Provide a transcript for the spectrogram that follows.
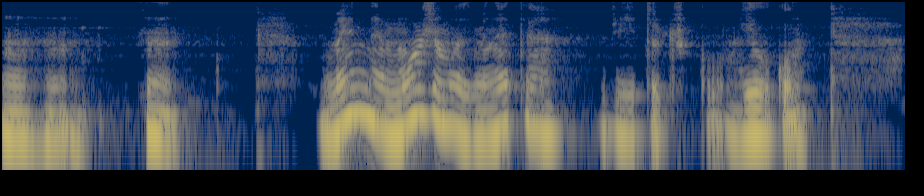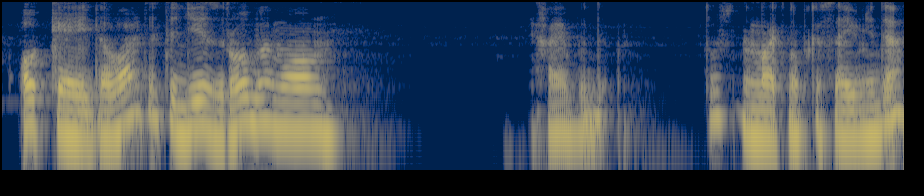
Угу. Хм. Ми не можемо змінити віточку, гілку. Окей, давайте тоді зробимо. Хай буде. Тож немає кнопки Save ніде.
